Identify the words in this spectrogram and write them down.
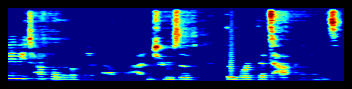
maybe talk a little bit about that in terms of the work that's happening in this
